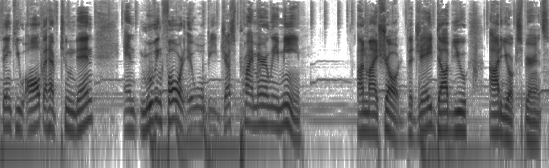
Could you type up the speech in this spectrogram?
Thank you all that have tuned in. And moving forward, it will be just primarily me on my show, the JW Audio Experience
